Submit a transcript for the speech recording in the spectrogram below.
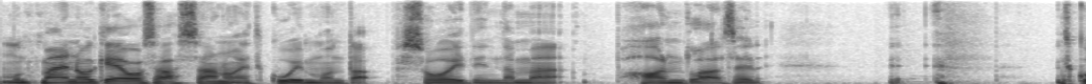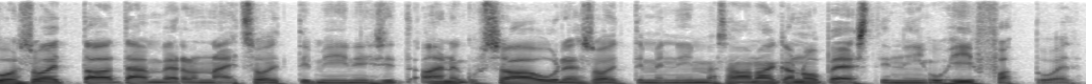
Mutta mä en oikein osaa sanoa, että kuinka monta soitinta mä handlaan sen. Et kun soittaa tämän verran näitä soittimia, niin sit aina kun saa uuden soittimen, niin mä saan aika nopeasti niin kuin hiffattua, että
